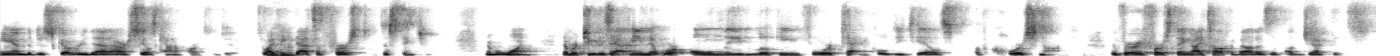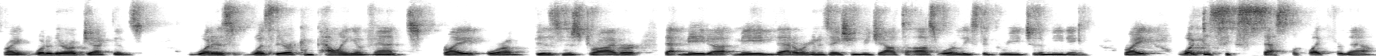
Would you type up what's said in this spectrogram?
and the discovery that our sales counterparts would do. So mm-hmm. I think mm-hmm. that's a first distinction. Number one. Number two, does that mean that we're only looking for technical details? Of course not. The very first thing I talk about is objectives, right? What are their objectives? What is was there a compelling event, right, or a business driver that made a, made that organization reach out to us, or at least agree to the meeting, right? What does success look like for them?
